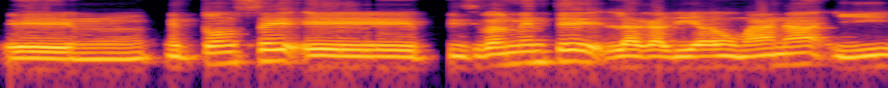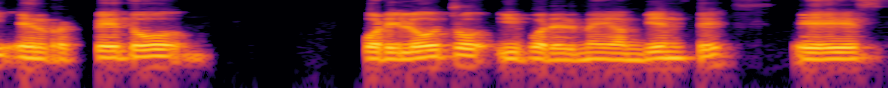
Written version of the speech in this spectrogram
Em, entonces, eh, principalmente la calidad humana y el respeto por el otro y por el medio ambiente es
